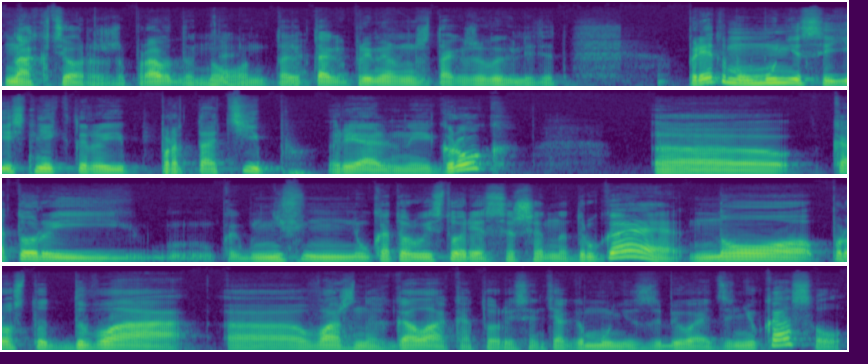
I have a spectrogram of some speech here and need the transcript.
на актера же, правда? Ну, да, он да. Так, так, примерно же так же выглядит. При этом у Муниса есть некоторый прототип реальный игрок, э, который, как бы, не у которого история совершенно другая, но просто два э, важных гола, которые Сантьяго Мунис забивает за Ньюкасл,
